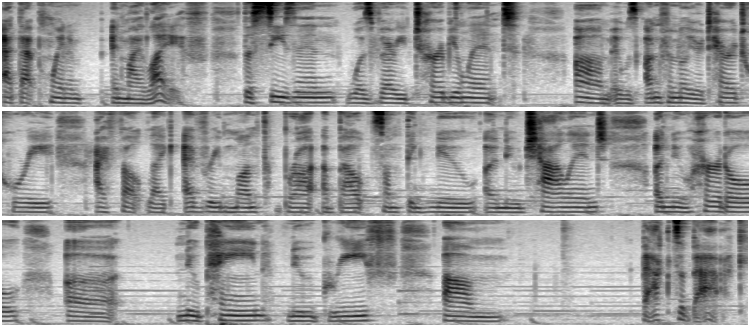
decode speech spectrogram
at that point in, in, my life. The season was very turbulent. Um, it was unfamiliar territory. I felt like every month brought about something new, a new challenge, a new hurdle, a new pain, new grief. Um, back to back.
